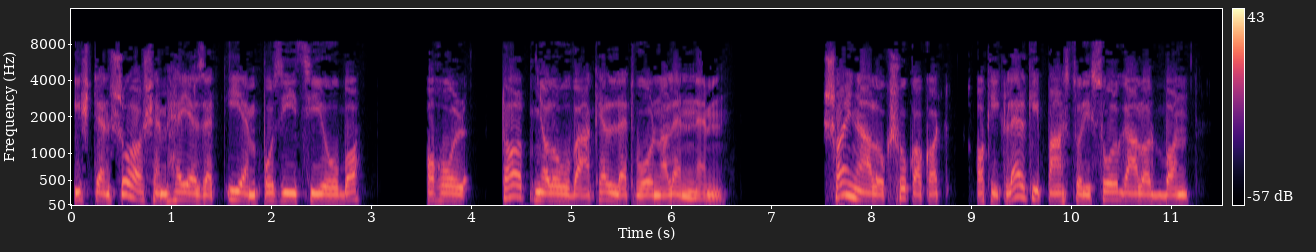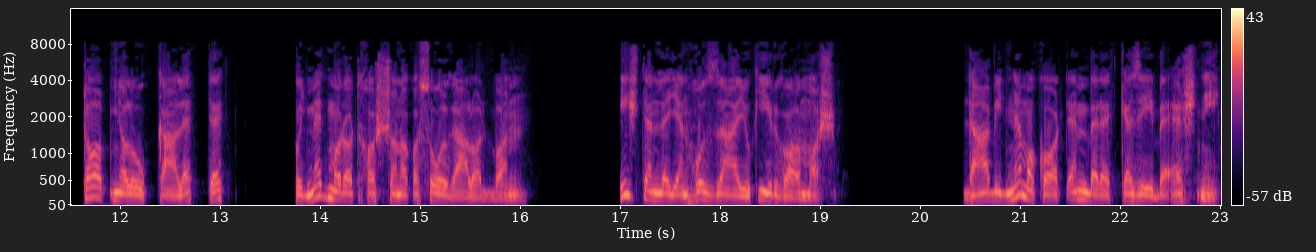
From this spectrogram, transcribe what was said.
Isten sohasem helyezett ilyen pozícióba, ahol talpnyalóvá kellett volna lennem. Sajnálok sokakat, akik lelkipásztori szolgálatban talpnyalókká lettek, hogy megmaradhassanak a szolgálatban. Isten legyen hozzájuk irgalmas. Dávid nem akart emberek kezébe esni.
